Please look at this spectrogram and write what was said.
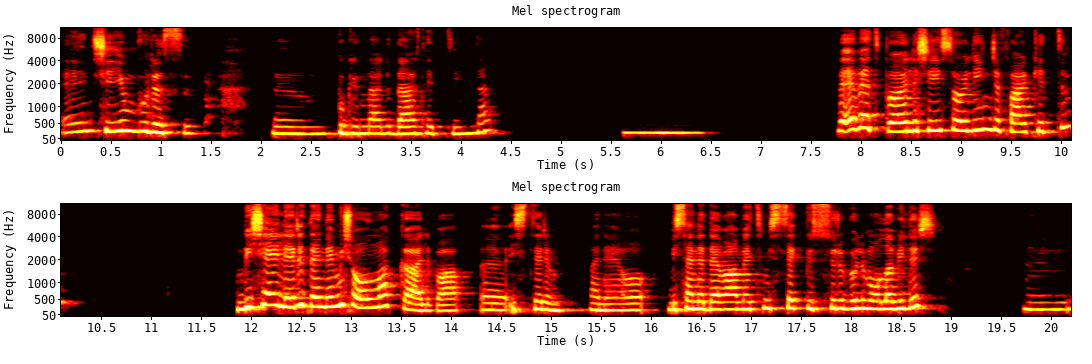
en şeyim burası. Bugünlerde dert ettiğimden. Ve evet böyle şeyi söyleyince fark ettim. Bir şeyleri denemiş olmak galiba e, isterim. Hani o bir sene devam etmişsek bir sürü bölüm olabilir. Hmm,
